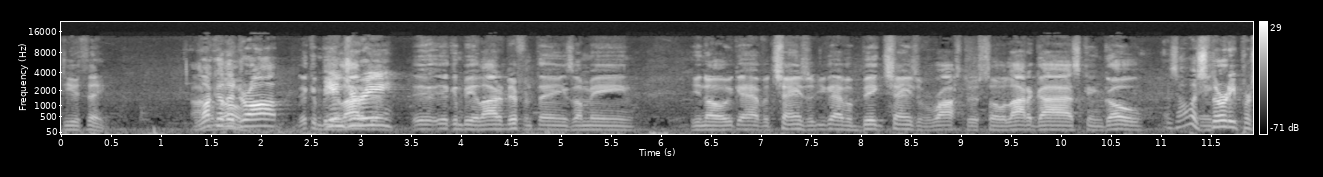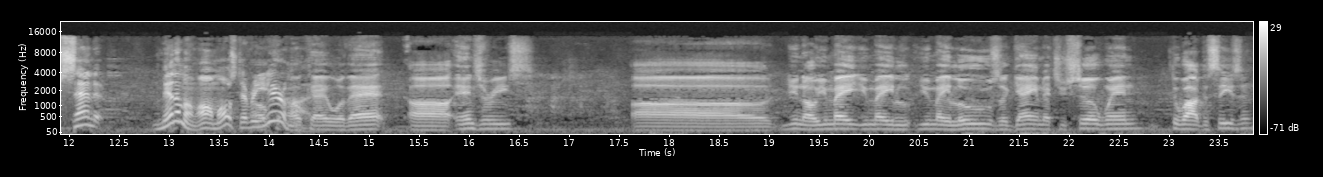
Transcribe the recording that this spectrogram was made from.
Do you think? I Luck of the draw, It can be A lot of injury. di- it, it can be a lot of different things. I mean, you know, you can have a change. Of, you can have a big change of roster, so a lot of guys can go. There's always thirty percent minimum, almost every okay, year. Okay, well that uh, injuries. Uh, you know, you may you may you may lose a game that you should win throughout the season,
